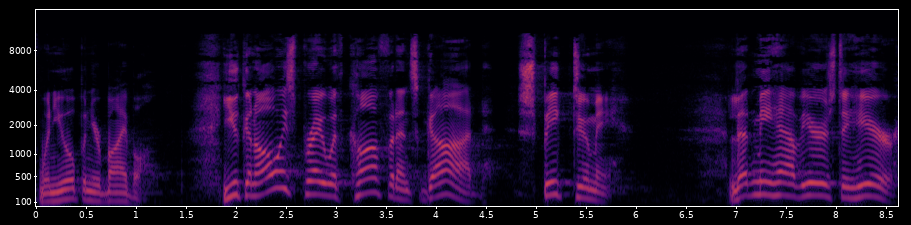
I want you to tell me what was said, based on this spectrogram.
when you open your Bible. You can always pray with confidence, God, Speak to me. Let me have ears to hear.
